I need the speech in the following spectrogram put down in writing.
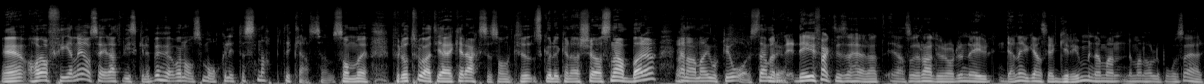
Eh, har jag fel när jag säger att vi skulle behöva någon som åker lite snabbt i klassen? Som, eh, för då tror jag att Jerker Axelsson skulle kunna köra snabbare än han har gjort i år, stämmer Men det? det är ju faktiskt så här att alltså, rallyradion är ju, den är ju ganska grym när man, när man håller på så här.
